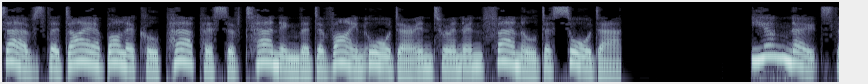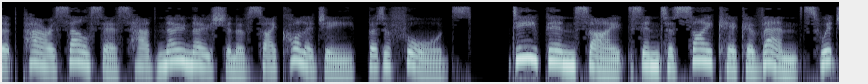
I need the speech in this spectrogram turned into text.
serves the diabolical purpose of turning the divine order into an infernal disorder. Jung notes that Paracelsus had no notion of psychology, but affords deep insights into psychic events which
